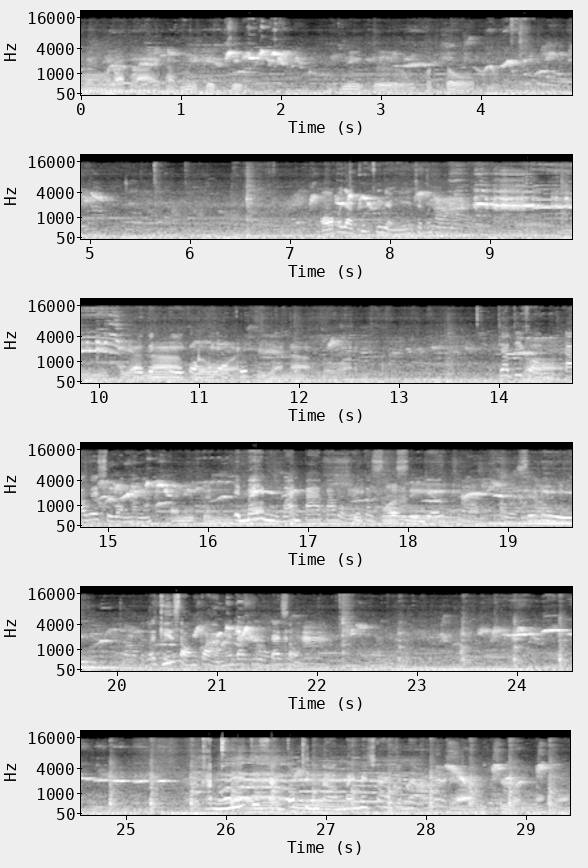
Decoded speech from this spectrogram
โอ้หลากหลายครับ มีเกจินี่คือหลวงพ่อโตอ๋อประหยัดพุทธคืออย่างนี้ใช่ไหมคะ นี่มีพญานาคด้วยพญานาคด้วยเจ้าที่ก่อนท้าวเวสสุวรรณนะนะอันนี้เป็นเห็นไหมหมู่บ้านป้าป้าบอกว่าก็ซื้อซื้อเยอะใช่เออซื้อดีเมื่อกี้สองกว่าไม่ได้ได้สองคันนี้ที่ขันก็กินน้ำไหมไม่ใช่ใช่ไหมยางเขียนนะครับ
